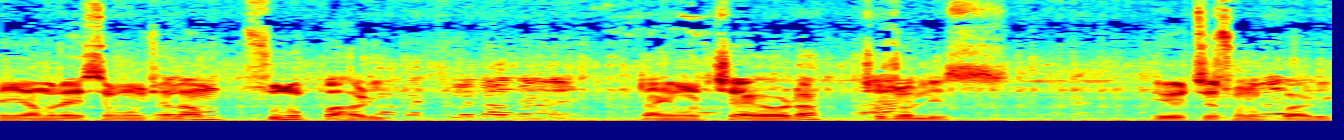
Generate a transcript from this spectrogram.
এই আমরা এসে পৌঁছালাম সুনুক পাহাড়ি। টাইম হচ্ছে এগারোটা ছেচল্লিশ। এই হচ্ছে সুনুক পাহাড়ি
